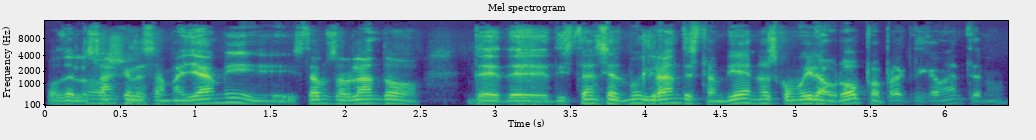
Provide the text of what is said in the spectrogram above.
o de Los oh, Ángeles sí. a Miami y estamos hablando de, de, distancias muy grandes también, ¿no? Es como ir a Europa prácticamente, ¿no?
